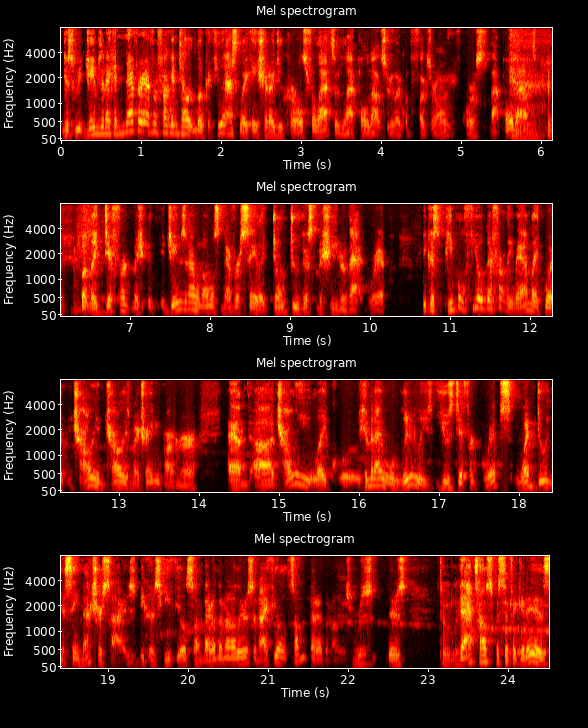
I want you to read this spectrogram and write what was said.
Because we, James and I can never ever fucking tell. Look, if you ask like, "Hey, should I do curls for lats or lat pull downs?" So you're like, "What the fuck's wrong?" with you?" Of course, lat pull downs but like different james and i will almost never say like don't do this machine or that grip because people feel differently man. Like what charlie and charlie's my training partner and uh, charlie like him and i will literally use different grips when doing the same exercise because he feels some better than others and i feel some better than others. There's, there's totally. that's how specific it is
